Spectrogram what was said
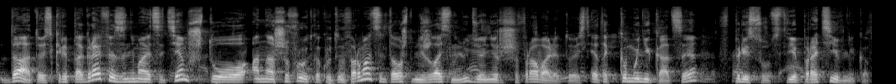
Да, то есть криптография занимается тем, что она шифрует какую-то информацию для того, чтобы нежелательные люди ее не расшифровали. То есть это коммуникация в присутствии противников.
